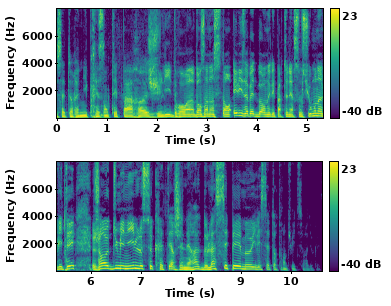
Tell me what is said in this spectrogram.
7h30 présenté par euh, Julie Drouin. Dans un instant, Elisabeth Borne et les partenaires sociaux. Mon invité, Jean Duménil, le secrétaire général de la CPME. Il est 7h38 sur Radio Classique.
